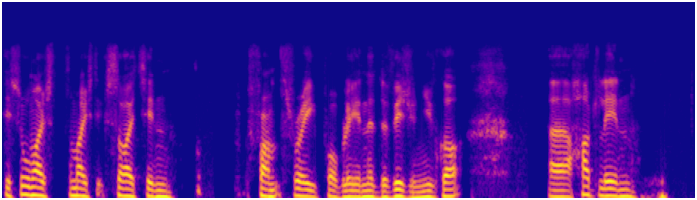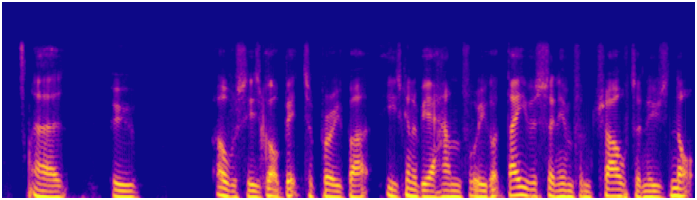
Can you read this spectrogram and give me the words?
It's almost the most exciting front three probably in the division. You've got uh, Hudlin, uh, who obviously he's got a bit to prove, but he's going to be a handful. You've got Davison in from Charlton, who's not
